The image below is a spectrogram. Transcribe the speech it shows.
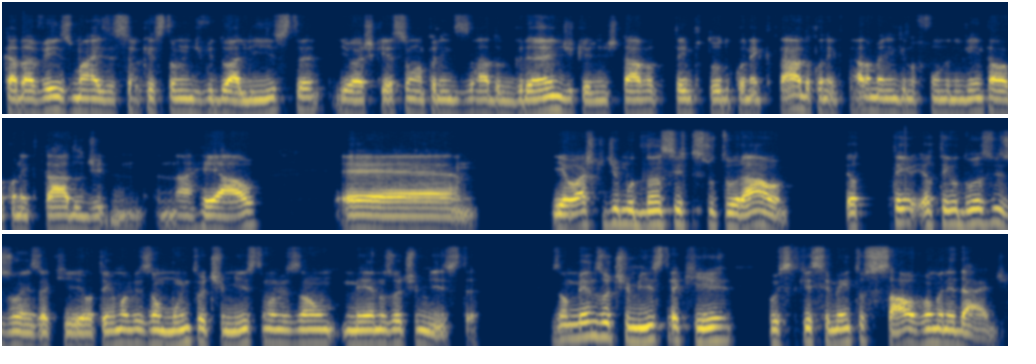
cada vez mais essa questão individualista, e eu acho que esse é um aprendizado grande, que a gente estava o tempo todo conectado, conectado, mas no fundo ninguém estava conectado de, na real, é, e eu acho que de mudança estrutural, eu tenho, eu tenho duas visões aqui. Eu tenho uma visão muito otimista e uma visão menos otimista. A visão menos otimista é que o esquecimento salva a humanidade.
